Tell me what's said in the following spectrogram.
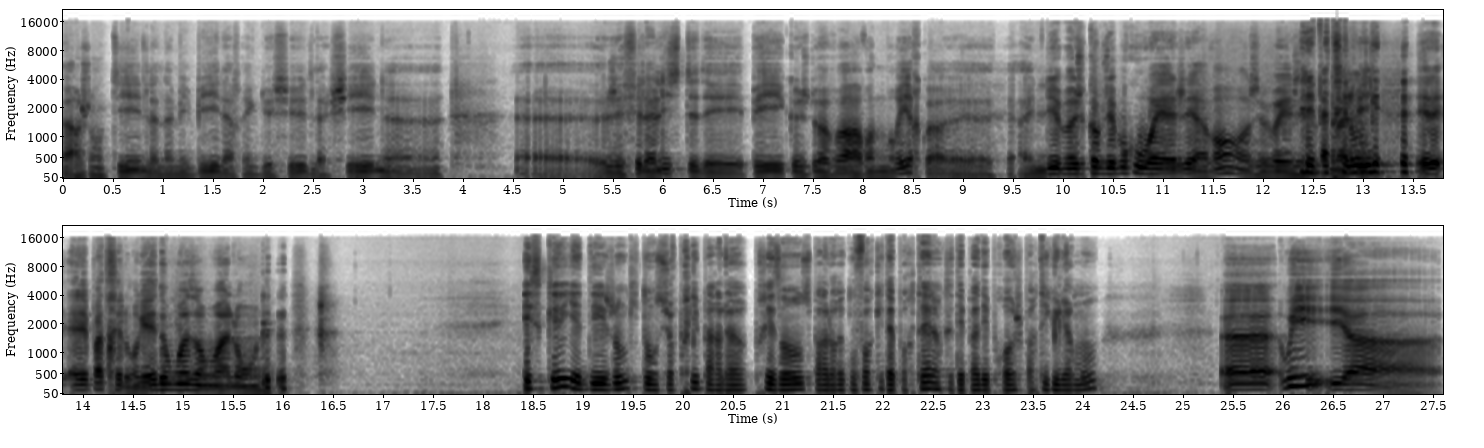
L'Argentine, la Namibie, l'Afrique du Sud, la Chine. Euh, euh, j'ai fait la liste des pays que je dois voir avant de mourir. Quoi. Euh, une, comme j'ai beaucoup voyagé avant, j'ai voyagé. Elle n'est pas très longue. Elle, elle est pas très longue. Elle est de moins en moins longue. Est-ce qu'il y a des gens qui t'ont surpris par leur présence, par le réconfort qu'ils t'apportaient, alors que c'était pas des proches particulièrement? Euh, Oui, il y a,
